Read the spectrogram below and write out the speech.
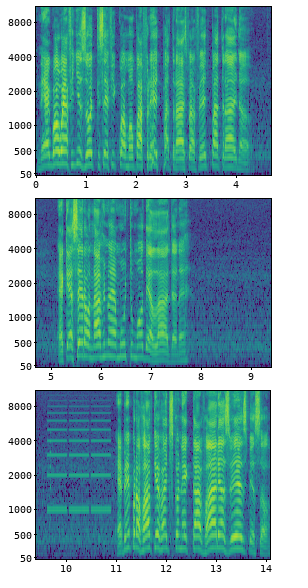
Não é igual o F-18 que você fica com a mão para frente, para trás, para frente, para trás, não. É que essa aeronave não é muito modelada, né? É bem provável que vai desconectar várias vezes, pessoal.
